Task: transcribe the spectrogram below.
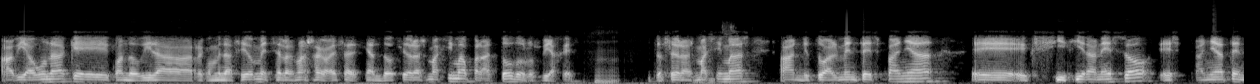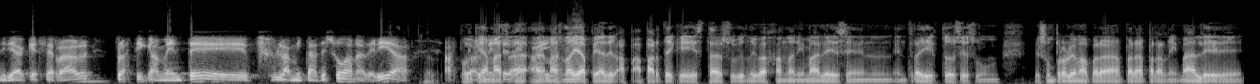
había una que cuando vi la recomendación me eché las manos a la cabeza, decían 12 horas máxima para todos los viajes. 12 horas máximas. Actualmente España eh, si hicieran eso, España tendría que cerrar prácticamente eh, la mitad de su ganadería. Porque además, además no hay apeadero, aparte que estar subiendo y bajando animales en, trayectos es un, es un problema para, para, para el animal de,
